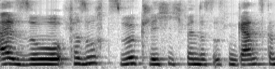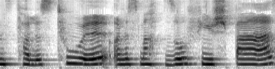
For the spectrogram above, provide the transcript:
Also versucht es wirklich. Ich finde, es ist ein ganz, ganz tolles Tool und es macht so viel Spaß.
